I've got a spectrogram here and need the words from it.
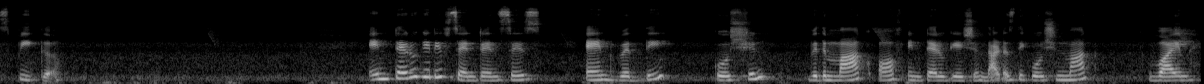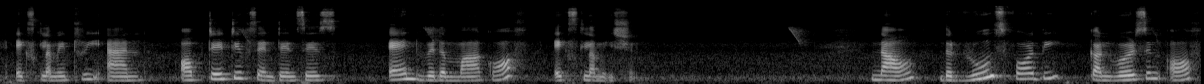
speaker. Interrogative sentences end with the question with the mark of interrogation that is the question mark while exclamatory and optative sentences end with a mark of exclamation. Now the rules for the conversion of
